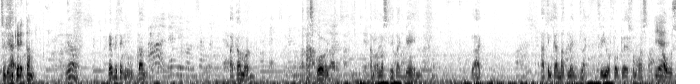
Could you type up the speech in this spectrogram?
So just Yeah. to get it done. Yeah, everything done. Ah. I come on, I scored, and honestly, that game, like, I think I nutmegged like three or four players from Arsenal. Yeah. I was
